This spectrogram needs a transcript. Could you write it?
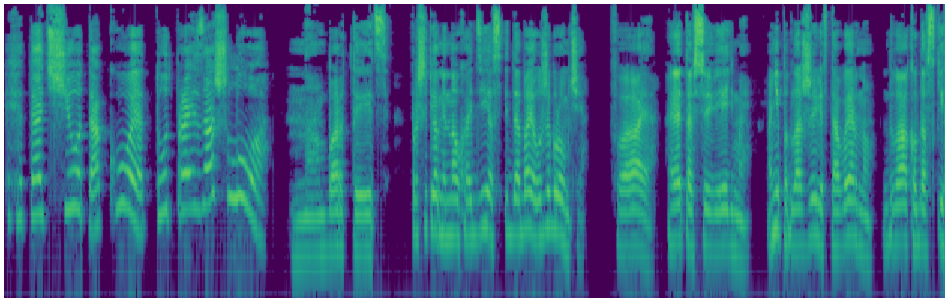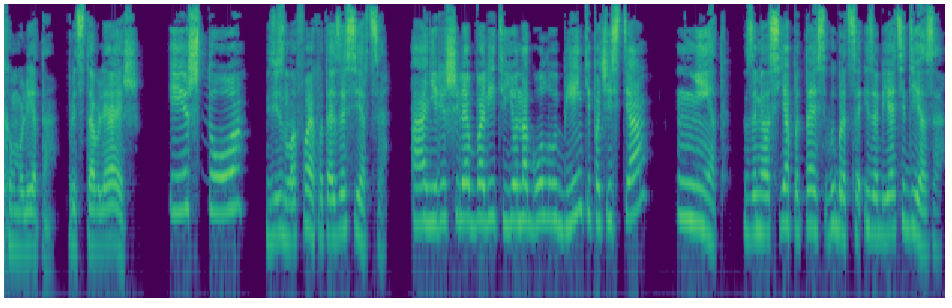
«Это что такое тут произошло?» «Нам бортыц», — прошипел мне на ухо Диас и добавил уже громче. «Фая, это все ведьмы. Они подложили в таверну два колдовских амулета. Представляешь?» «И что?» — визнула Фая, хватая за сердце. «А они решили обвалить ее на голову Беньки по частям?» «Нет», — замялась я, пытаясь выбраться из объятий Диаза.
